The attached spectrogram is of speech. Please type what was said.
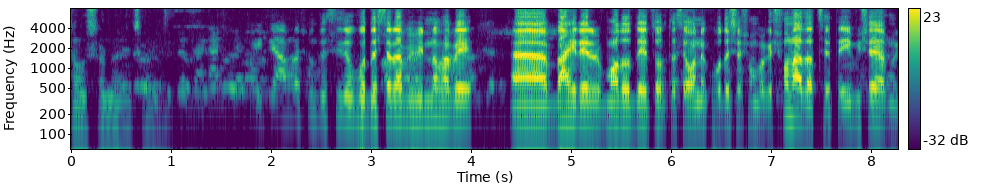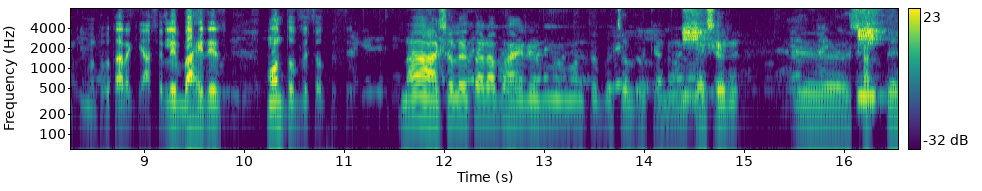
সমস্যা নাই এই যে আমরা শুনতেছি যে উপদেষ্টারা বিভিন্ন ভাবে বাহিরের মদদে চলতেছে অনেক উপদেষ্টা সম্পর্কে শোনা যাচ্ছে। তো এই বিষয়ে আপনার কি মন্তব্য তারা কি আসলে বাহিরের মন্তব্যে চলতেছে? না আসলে তারা বাইরের মন্তব্য চলবে কেন? দেশের স্বার্থে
